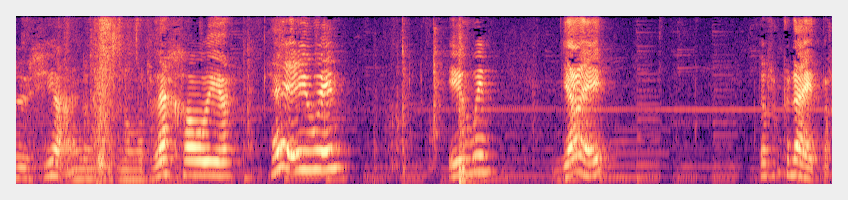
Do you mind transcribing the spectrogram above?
Dus ja, en dan moet ik nog wat weggooien. Hé, hey, Eowyn? Eowyn? Ja? Dat is een knijper.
